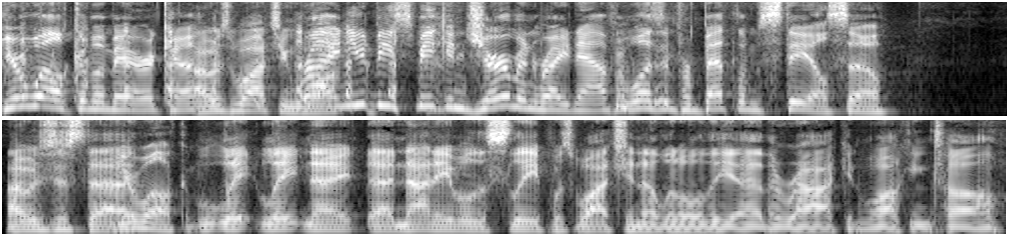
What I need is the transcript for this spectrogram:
You're welcome, America. I was watching. Walk- Ryan, you'd be speaking German right now if it wasn't for Bethlehem Steel. So I was just. Uh, You're welcome. Late late night, uh, not able to sleep. Was watching a little the uh, the Rock and Walking Tall.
